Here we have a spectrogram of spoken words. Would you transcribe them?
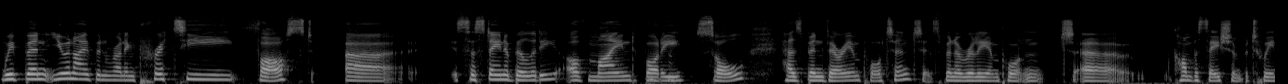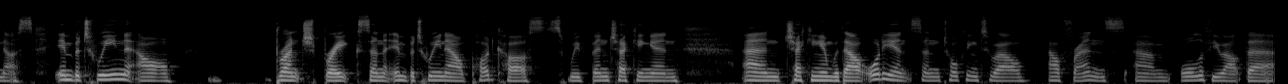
We've been you and I have been running pretty fast. Uh, sustainability of mind, body, soul has been very important. It's been a really important uh, conversation between us in between our brunch breaks and in between our podcasts we've been checking in and checking in with our audience and talking to our our friends um, all of you out there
